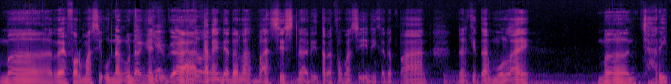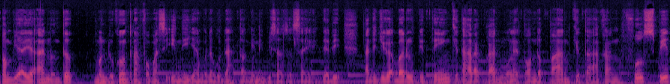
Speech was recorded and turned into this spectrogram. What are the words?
mereformasi undang-undangnya ya, juga betul. karena ini adalah basis dari transformasi ini ke depan dan kita mulai mencari pembiayaan untuk mendukung transformasi ini yang mudah-mudahan tahun ini bisa selesai. Jadi tadi juga baru meeting kita harapkan mulai tahun depan kita akan full speed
